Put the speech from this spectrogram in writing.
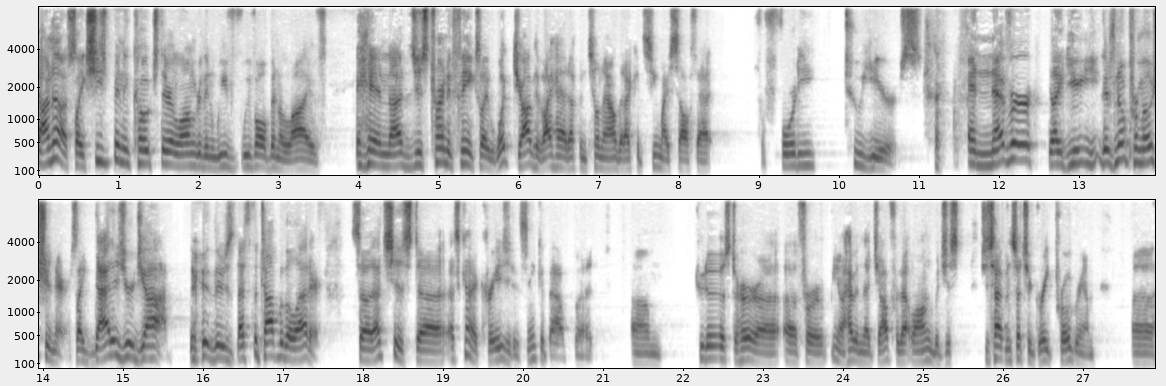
I know it's like she's been a coach there longer than we've we've all been alive, and I'm just trying to think like what job have I had up until now that I could see myself at for 42 years, and never like you, you. There's no promotion there. It's like that is your job. there's that's the top of the ladder. So that's just uh, that's kind of crazy to think about, but um, kudos to her uh, uh, for you know having that job for that long, but just just having such a great program. Uh,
